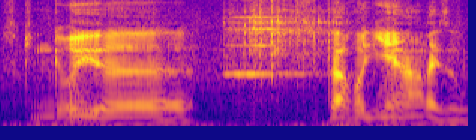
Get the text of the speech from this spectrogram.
Parce qu'une grue, euh, pas à un réseau.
